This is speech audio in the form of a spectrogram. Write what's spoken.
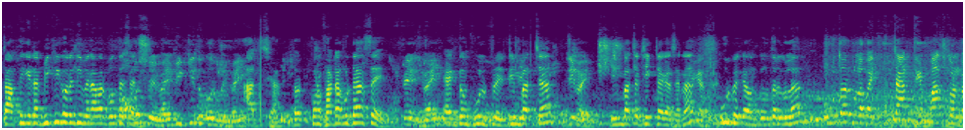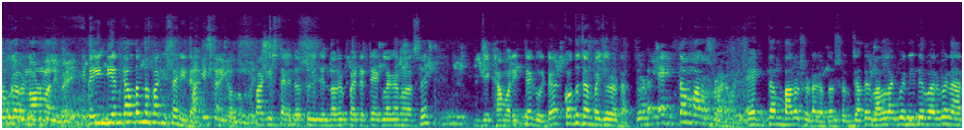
তো আপনি কি এটা বিক্রি করে দিবেন আবার বলতেছেন অবশ্যই ভাই বিক্রি তো করবোই ভাই। আচ্ছা তো কোনো ফাটা ফুটা আছে? ফ্রেশ ভাই। একদম ফুল ফ্রেশ ডিম বাচ্চা? জি ভাই। ডিম বাচ্চা ঠিকঠাক আছে না? উড়বে কেমন ভাই চার থেকে পাঁচ ঘণ্টা উড়াবে নর্মালি ভাই। এটা ইন্ডিয়ান কালদাম না পাকিস্তানিটা? পাকিস্তানি কালদম ভাই। পাকিস্তানি। দর্শক এই যে নরের পায়েটা ট্যাগ লাগানো আছে যে খামারির ট্যাগ ওইটা। কত চান ভাই জোড়াটা? জোড়াটা একদম বারোশো টাকা ভাই। একদম বারোশো টাকা। দর্শক যাদের ভালো লাগবে নিতে পারবেন। আর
